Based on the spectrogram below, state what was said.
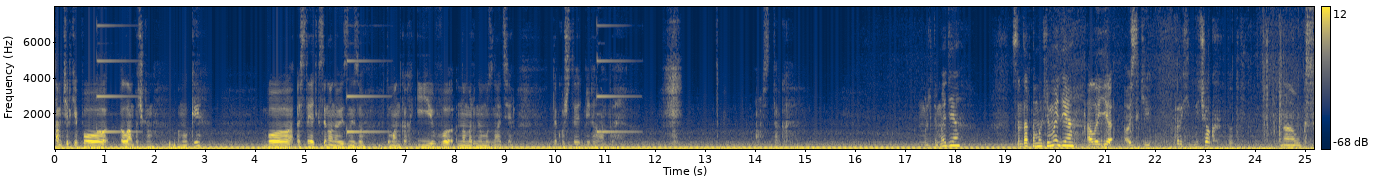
Там тільки по лампочкам помилки. Бо стоять ксенонові знизу в туманках і в номерному знаці. Також стоять біля лампи. Ось так. Мультимедіа. Стандартна мультимедіа, але є ось такий перехідничок тут на AUX.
